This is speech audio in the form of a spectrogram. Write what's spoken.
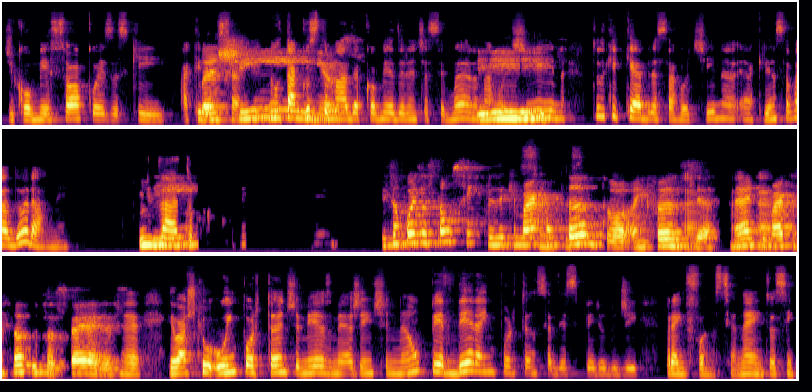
de comer só coisas que a criança Lanchinhos. não está acostumada a comer durante a semana, na Isso. rotina. Tudo que quebra essa rotina, a criança vai adorar, né? Exato. E são coisas tão simples e que marcam simples. tanto a infância, é, né? É, que é. marcam tanto essas férias. É. Eu acho que o, o, importante mesmo é a gente não perder a importância desse período de para a infância, né? Então, assim,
